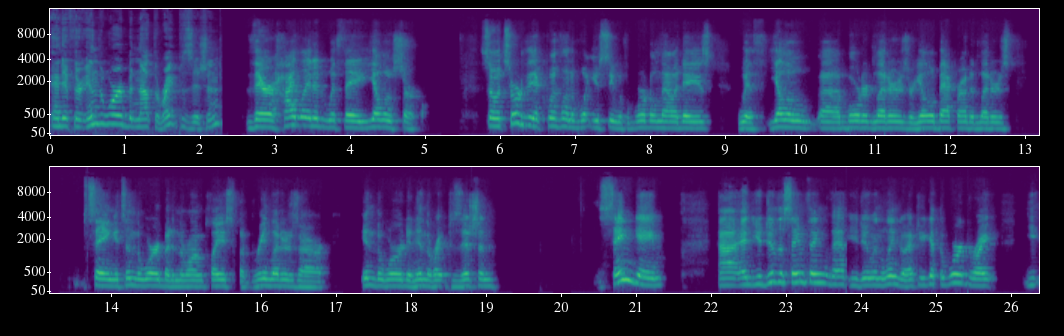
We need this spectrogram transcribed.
And if they're in the word but not the right position, they're highlighted with a yellow circle. So it's sort of the equivalent of what you see with Wordle nowadays, with yellow uh, bordered letters or yellow backgrounded letters saying it's in the word but in the wrong place, but green letters are in the word and in the right position. Same game. Uh, and you do the same thing that you do in lingo. After you get the word right, you,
